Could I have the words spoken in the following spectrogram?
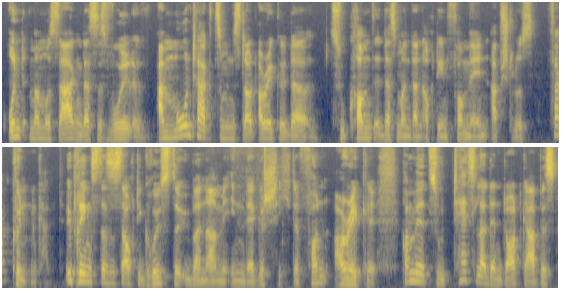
und man muss sagen, dass es wohl äh, am Montag, zumindest laut Oracle, dazu kommt, dass man dann auch den formellen Abschluss verkünden kann. Übrigens, das ist auch die größte Übernahme in der Geschichte von Oracle. Kommen wir zu Tesla, denn dort gab es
